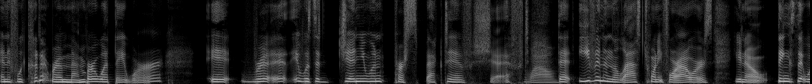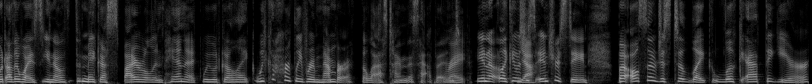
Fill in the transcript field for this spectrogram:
and if we couldn't remember what they were it re- it was a genuine perspective shift Wow. that even in the last 24 hours you know things that would otherwise you know make us spiral in panic we would go like we could hardly remember the last time this happened Right. you know like it was Yeah. just interesting but also just to like look at the year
